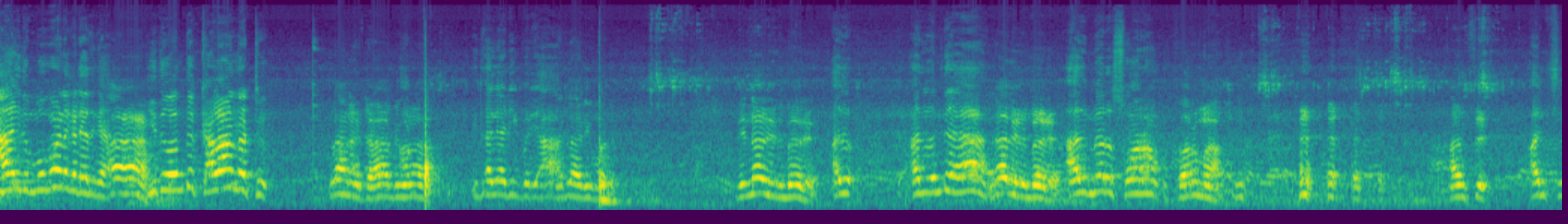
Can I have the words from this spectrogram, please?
ஆ, இது முகவனை கிடையாதுங்க. இது வந்து கலாநட்டு. பிளானட்டா அப்படி கூட. இதாலே அடிக்க போறியா? அதில் அடிப்பாரு இது என்னது இது பேரு? அது அது வந்து என்னது இது பேரு? அது ஸ்வரம் சொரமா. அன்சு அன்சு.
